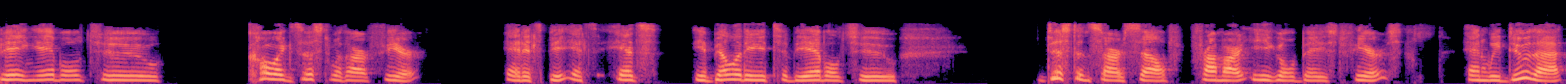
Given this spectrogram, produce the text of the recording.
being able to coexist with our fear. And it's be it's it's the ability to be able to distance ourselves from our ego based fears. And we do that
